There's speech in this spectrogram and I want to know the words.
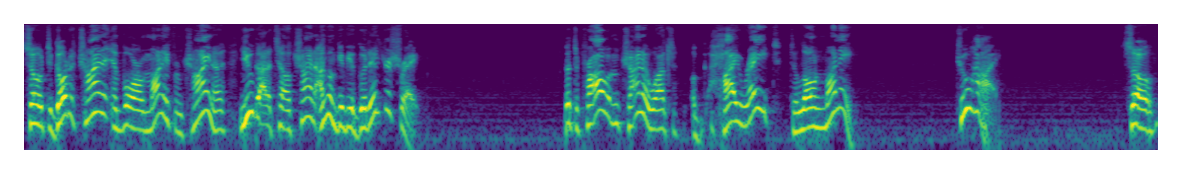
So to go to China and borrow money from China, you got to tell China, I'm going to give you a good interest rate. But the problem, China wants a high rate to loan money. Too high. So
